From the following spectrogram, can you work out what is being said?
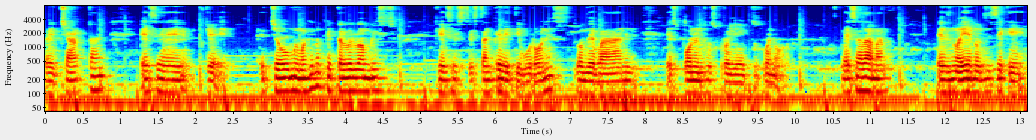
el Shark Tank, ese que el show, me imagino que tal vez lo han visto, que es este estanque de tiburones, donde van y exponen sus proyectos. Bueno, esa dama, es, ella nos dice que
